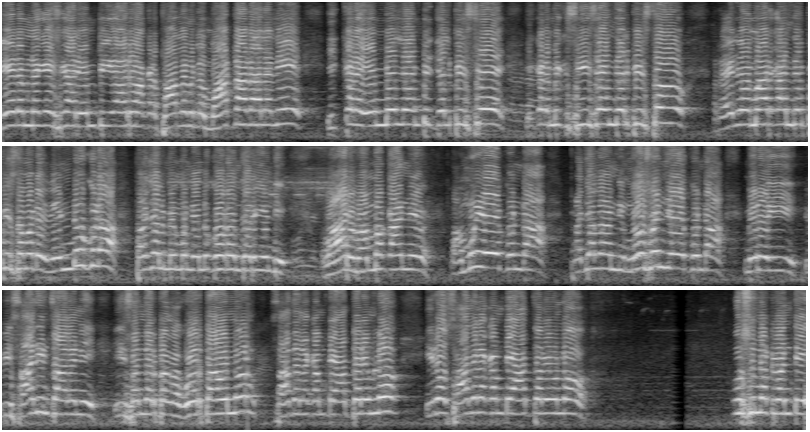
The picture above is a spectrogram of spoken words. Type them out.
గేడం నగేష్ గారు ఎంపీ గారు అక్కడ పార్లమెంట్లో మాట్లాడాలని ఇక్కడ ఎమ్మెల్యే ఎంపీ గెలిపిస్తే ఇక్కడ మీకు సీసీఎం తెరిపిస్తాం రైల్వే మార్గాన్ని తెప్పిస్తామంటే రెండు కూడా ప్రజలు మిమ్మల్ని ఎన్నుకోవడం జరిగింది. వారి నమ్మకాన్ని అమ్ము చేయకుండా ప్రజలని మోసం చేయకుండా మీరు ఈ ఇవి సాధించాలని ఈ సందర్భంగా కోరుతా ఉన్నాం. సాధన కమిటీ ఆధ్వర్యంలో ఈరోజు సాధన కమిటీ ఆధ్వర్యంలో కూర్చున్నటువంటి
